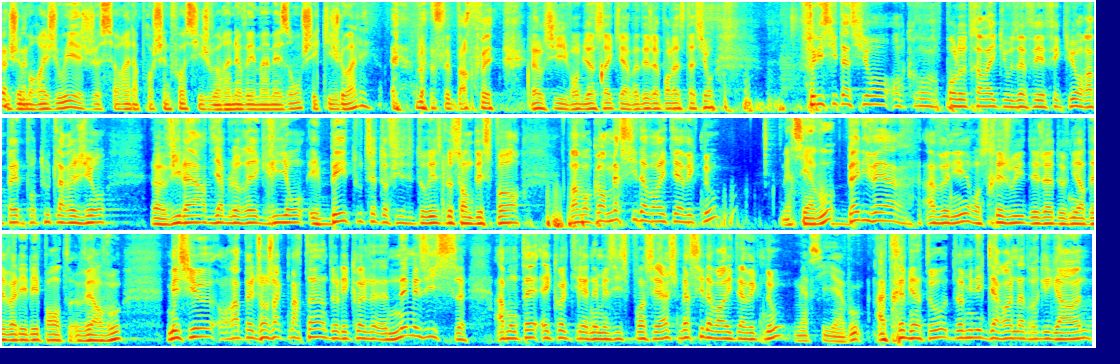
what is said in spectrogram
je me réjouis et je saurai la prochaine fois si je veux rénover ma maison, chez qui je dois aller. ben, c'est parfait. Là aussi, ils vont bien ça qu'il y a déjà pour la station. Félicitations encore pour le travail que vous avez fait effectuer. On rappelle pour toute la région. Euh, Villars, Diableret, Grillon et B, toute cette office du tourisme, le centre des sports. Bravo encore, merci d'avoir été avec nous. Merci à vous. Bel hiver à venir. On se réjouit déjà de venir dévaler les pentes vers vous. Messieurs, on rappelle Jean-Jacques Martin de l'école Némésis à Montaix, école-némésis.ch. Merci d'avoir été avec nous. Merci à vous. À très bientôt. Dominique Garonne, la droguerie Garonne.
